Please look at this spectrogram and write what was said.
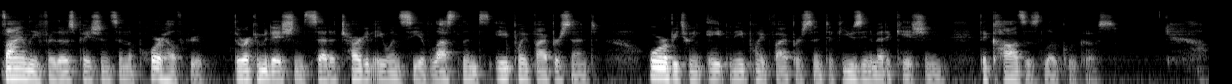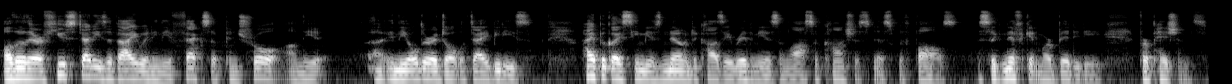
Finally, for those patients in the poor health group, the recommendation set a target A1C of less than 8.5% or between 8 and 8.5% if using a medication that causes low glucose. Although there are few studies evaluating the effects of control on the, uh, in the older adult with diabetes, Hypoglycemia is known to cause arrhythmias and loss of consciousness with falls, a significant morbidity for patients.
